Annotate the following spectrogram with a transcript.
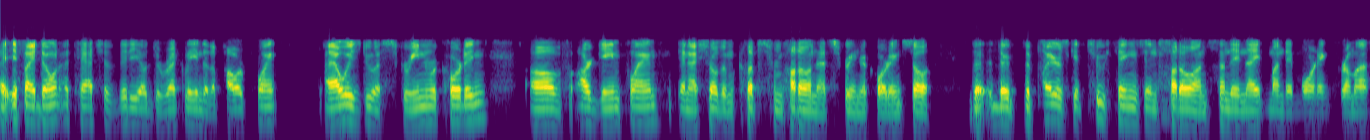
Uh, if I don't attach a video directly into the PowerPoint, I always do a screen recording of our game plan, and I show them clips from Hudl and that screen recording. So the, the, the players get two things in Hudl on Sunday night, Monday morning from us.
